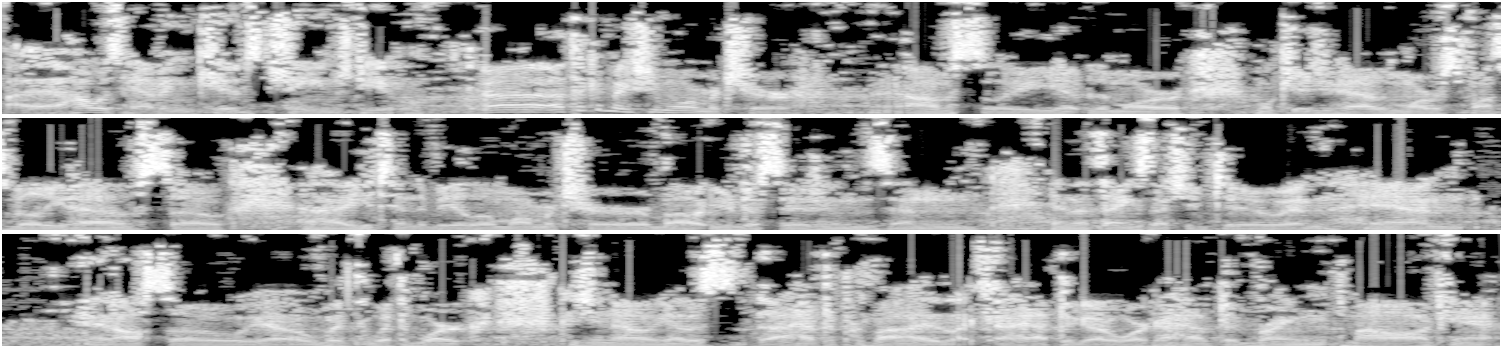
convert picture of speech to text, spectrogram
uh, How has having kids changed you? Uh, I think it makes you more mature. Obviously, you have, the more more kids you have, the more responsibility you have. So uh, you tend to be a little more mature about your decisions and and the things that you do, and and and also you know, with with work because you know yeah this I have to provide like I have to go to work I have to bring my all I can't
